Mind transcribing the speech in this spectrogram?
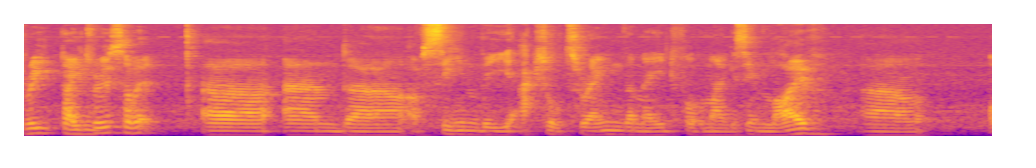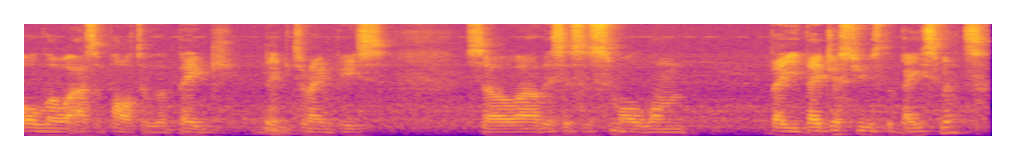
three playthroughs of it, uh, and uh, I've seen the actual terrain they made for the magazine live, uh, although as a part of the big big Mm. terrain piece. So uh, this is a small one. They they just used the basement.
